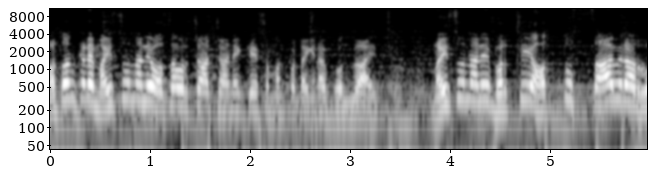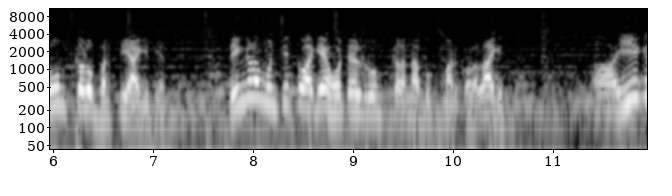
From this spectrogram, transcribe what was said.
ಮತ್ತೊಂದು ಕಡೆ ಮೈಸೂರಿನಲ್ಲಿ ಹೊಸ ವರ್ಷಾಚರಣೆಗೆ ಸಂಬಂಧಪಟ್ಟಾಗಿನ ಗೊಂದಲ ಇದೆ. ಮೈಸೂರಿನಲ್ಲಿ ಭರ್ತಿ ಹತ್ತು ಸಾವಿರ ರೂಮ್ಸ್ಗಳು ಭರ್ತಿಯಾಗಿದೆಯಂತೆ. ತಿಂಗಳು ಮುಂಚಿತವಾಗಿ ಹೋಟೆಲ್ ರೂಮ್ಸ್ಗಳನ್ನು ಬುಕ್ ಮಾಡಿಕೊಳ್ಳಲಾಗಿತ್ತು. ಈಗ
